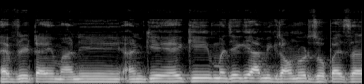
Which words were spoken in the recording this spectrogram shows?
every time आणि आणखी हे की म्हणजे की आम्ही ग्राउंडवर झोपायचा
